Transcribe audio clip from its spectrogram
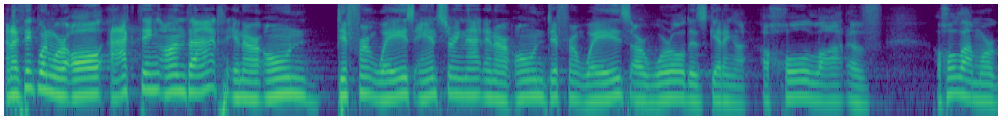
And I think when we're all acting on that in our own different ways, answering that in our own different ways, our world is getting a, a whole lot of a whole lot more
